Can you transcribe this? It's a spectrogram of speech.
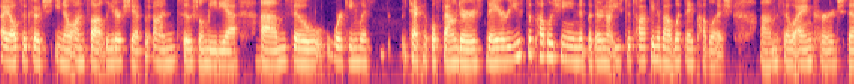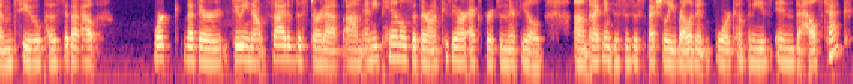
i also coach you know on thought leadership on social media. Mm-hmm. um, so working with technical founders they are used to publishing but they're not used to talking about what they publish. Um, so i encourage them to post about work that they're doing outside of the startup, um, any panels that they're on, because they are experts in their field. Um, and I think this is especially relevant for companies in the health tech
